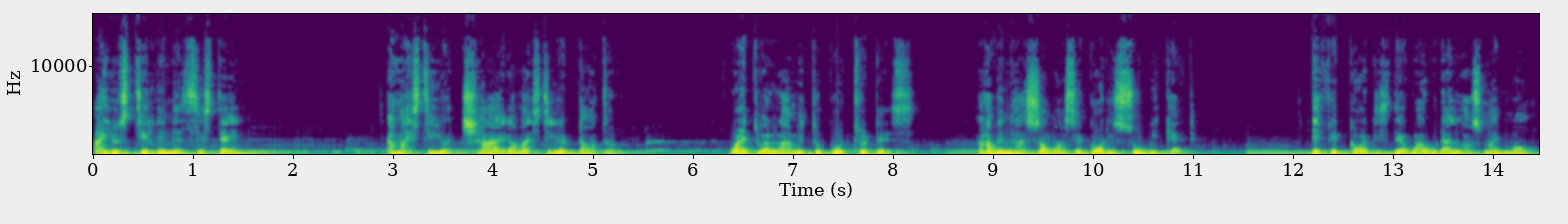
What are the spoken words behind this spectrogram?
Are you still in existence? Am I still your child? Am I still your daughter? Why do you allow me to go through this? I haven't heard someone say God is so wicked. If a God is there, why would I lose my mom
